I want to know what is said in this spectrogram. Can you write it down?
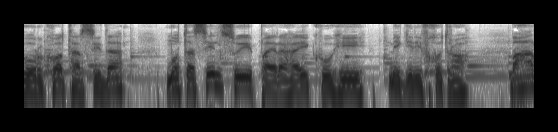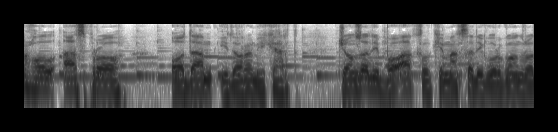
гургҳо тарсида муттасил сӯи пайраҳаи кӯҳӣ мегирифт худро. Ба ҳар ҳол аспро одам идора мекард. Ҷонзоди боақл ки мақсади гургонро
